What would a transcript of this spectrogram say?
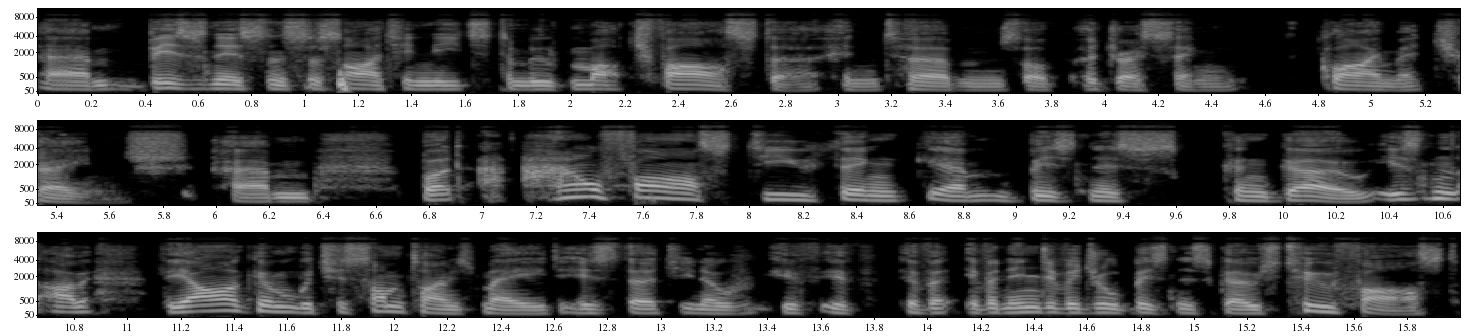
um, business and society needs to move much faster in terms of addressing climate change. Um, but how fast do you think um, business can go? Isn't I mean, the argument which is sometimes made is that you know if if if, a, if, an individual business goes too fast,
